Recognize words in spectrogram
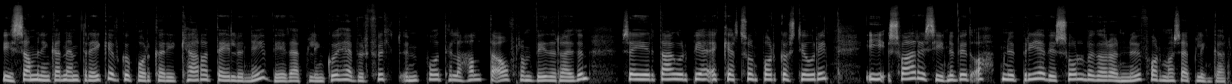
Við samningar nefnd Reykjavíkuborgar í kjara deilunni við eblingu hefur fullt umboð til að halda áfram viðræðum, segir Dagur B. Ekkertsson borgastjóri í svari sínu við opnu brefi Solveigar önnu formas eblingar.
